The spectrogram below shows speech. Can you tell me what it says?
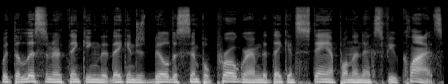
with the listener thinking that they can just build a simple program that they can stamp on the next few clients.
